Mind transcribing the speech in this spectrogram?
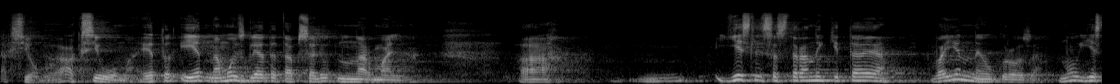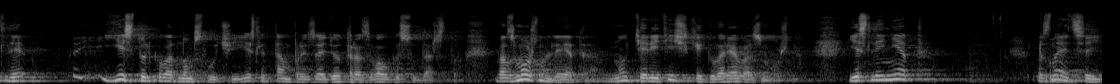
Аксиома. аксиома. Это, и, на мой взгляд, это абсолютно нормально. А, если со стороны Китая военная угроза, ну, если есть только в одном случае, если там произойдет развал государства. Возможно ли это? Ну, теоретически говоря, возможно. Если нет, вы знаете,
